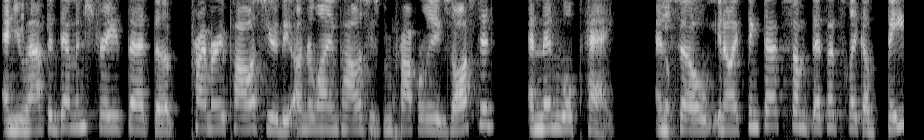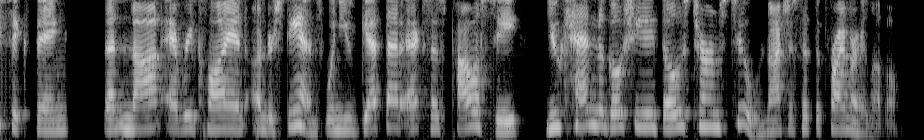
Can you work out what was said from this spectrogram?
And you have to demonstrate that the primary policy or the underlying policy has been properly exhausted, and then we'll pay. And yep. so, you know, I think that's some that that's like a basic thing that not every client understands. When you get that excess policy, you can negotiate those terms too, not just at the primary level.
